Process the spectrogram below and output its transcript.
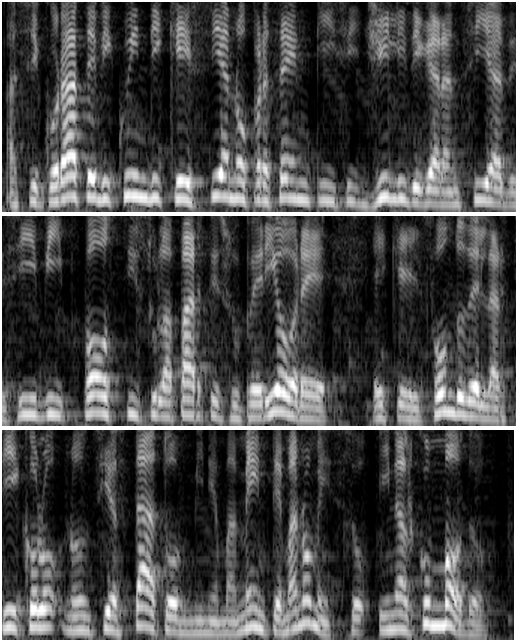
Assicuratevi quindi che siano presenti i sigilli di garanzia adesivi posti sulla parte superiore e che il fondo dell'articolo non sia stato minimamente manomesso in alcun modo.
